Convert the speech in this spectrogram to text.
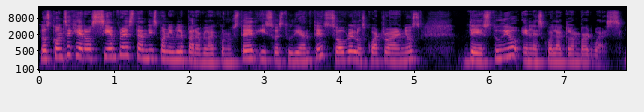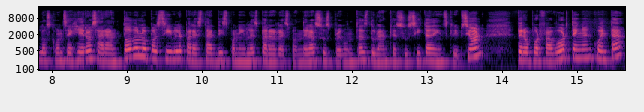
Los consejeros siempre están disponibles para hablar con usted y su estudiante sobre los cuatro años de estudio en la escuela Glenbard West. Los consejeros harán todo lo posible para estar disponibles para responder a sus preguntas durante su cita de inscripción, pero por favor tengan en cuenta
